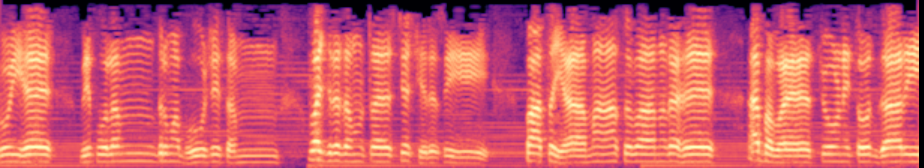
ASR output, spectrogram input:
गृह्य विपुलम् द्रुमभूषितम् वज्रदंशस्य शिरसि पातयामास वानरः अभवत् चूर्णितोद्गारी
